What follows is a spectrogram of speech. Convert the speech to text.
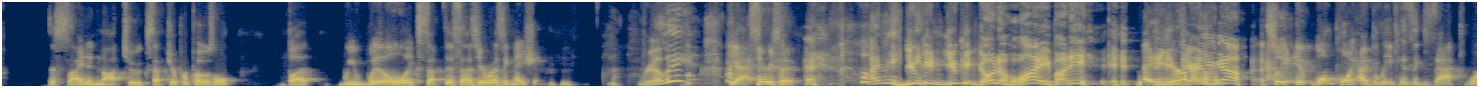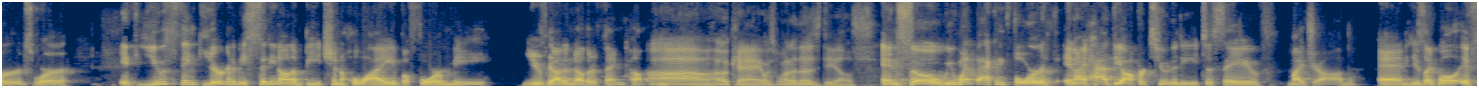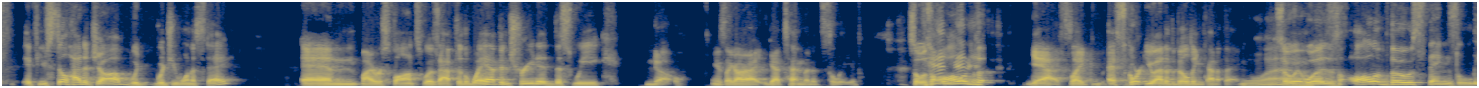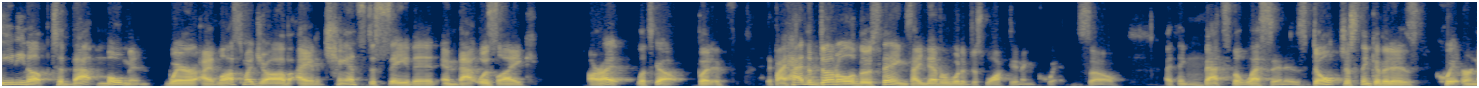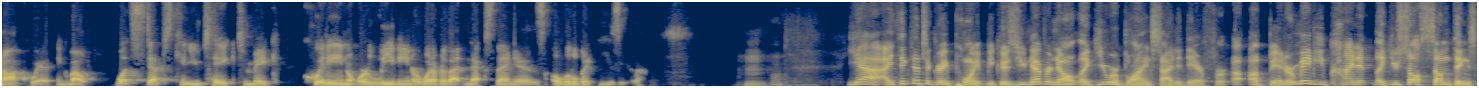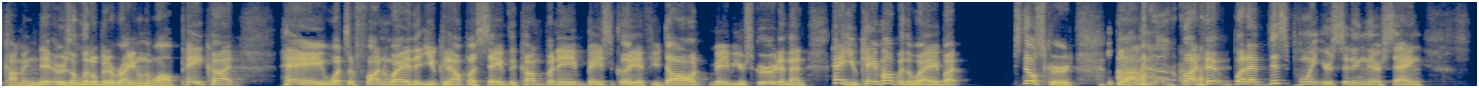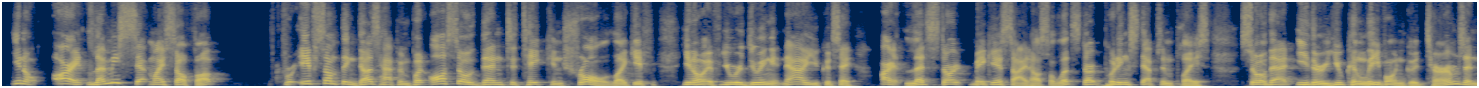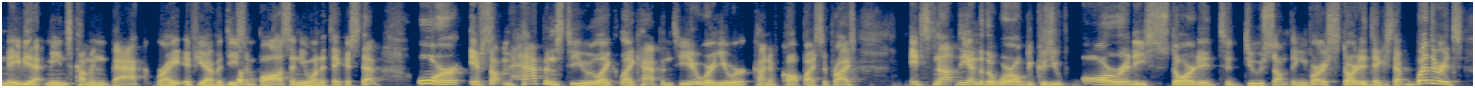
decided not to accept your proposal, but we will accept this as your resignation. Really? Yeah, seriously. I mean, you can you can go to Hawaii, buddy. It, yeah, there right. you go. Actually, at one point, I believe his exact words were, "If you think you're going to be sitting on a beach in Hawaii before me, you've got another thing coming." Oh, okay. It was one of those deals. And so we went back and forth, and I had the opportunity to save my job. And he's like, "Well, if if you still had a job, would would you want to stay?" And my response was, "After the way I've been treated this week." No. he's like, all right, you got 10 minutes to leave. So it was all minutes. of the, yeah, it's like escort you out of the building kind of thing. Wow. So it was all of those things leading up to that moment where I lost my job. I had a chance to save it. And that was like, all right, let's go. But if, if I hadn't have done all of those things, I never would have just walked in and quit. So I think mm. that's the lesson is don't just think of it as quit or not quit. Think about what steps can you take to make quitting or leaving or whatever that next thing is a little bit easier. Hmm. Yeah, I think that's a great point because you never know. Like you were blindsided there for a, a, bit, or maybe you kind of like you saw some things coming. There was a little bit of writing on the wall. Pay cut. Hey, what's a fun way that you can help us save the company? Basically, if you don't, maybe you're screwed. And then, hey, you came up with a way, but still screwed. Yeah. Um, but but at this point, you're sitting there saying, you know, all right, let me set myself up for if something does happen, but also then to take control. Like if, you know, if you were doing it now, you could say, all right, let's start making a side hustle. Let's start putting steps in place so that either you can leave on good terms and maybe that means coming back, right? If you have a decent boss and you want to take a step, or if something happens to you, like like happened to you where you were kind of caught by surprise, it's not the end of the world because you've already started to do something. You've already started to take a step, whether it's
